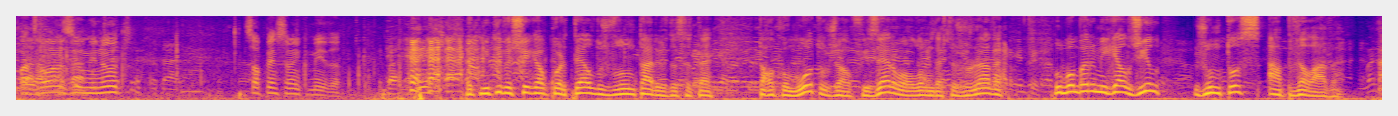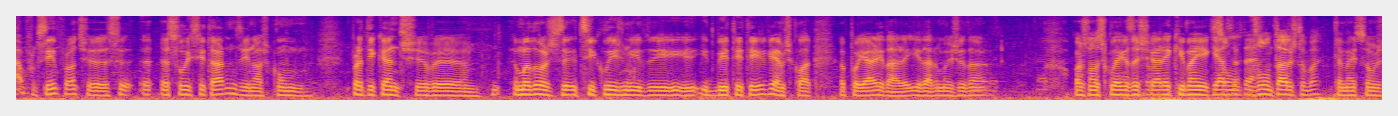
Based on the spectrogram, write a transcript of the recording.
4 horas e um minuto. Só pensam em comida. A comitiva chega ao quartel dos voluntários da Sertã. Tal como outros já o fizeram ao longo desta jornada, o bombeiro Miguel Gil juntou-se à pedalada. Ah, porque sim, pronto, a solicitar-nos e nós, como praticantes eh, amadores de ciclismo e de, e de BTT, viemos, claro, apoiar e dar, e dar uma ajuda aos nossos colegas a chegar aqui bem aqui São à Sertã. voluntários também? Também somos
